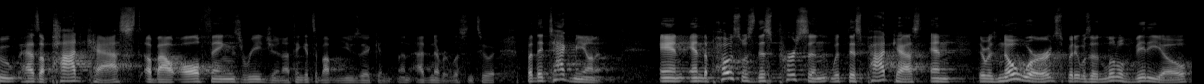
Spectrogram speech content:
who has a podcast about all things region. I think it's about music, and, and I'd never listened to it. But they tagged me on it. And, and the post was this person with this podcast, and there was no words, but it was a little video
